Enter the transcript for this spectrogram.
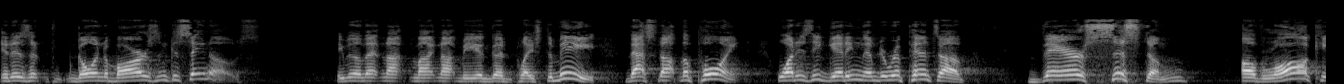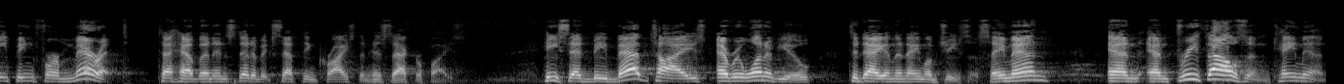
it isn't going to bars and casinos. Even though that not, might not be a good place to be. That's not the point. What is he getting them to repent of? Their system of law keeping for merit to heaven instead of accepting Christ and His sacrifice. He said, be baptized, every one of you, today in the name of Jesus. Amen? and, and 3,000 came in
